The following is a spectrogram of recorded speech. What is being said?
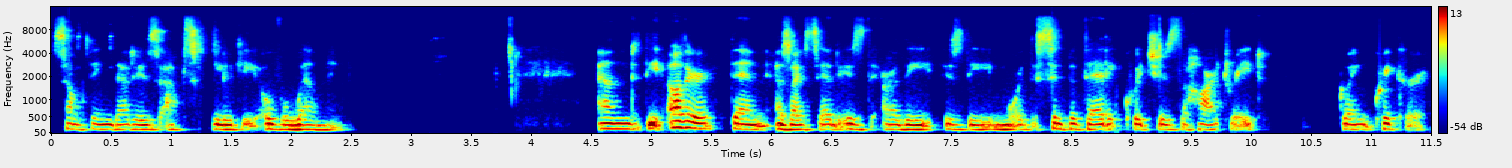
something that is absolutely overwhelming. And the other, then, as I said, is are the is the more the sympathetic, which is the heart rate going quicker,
